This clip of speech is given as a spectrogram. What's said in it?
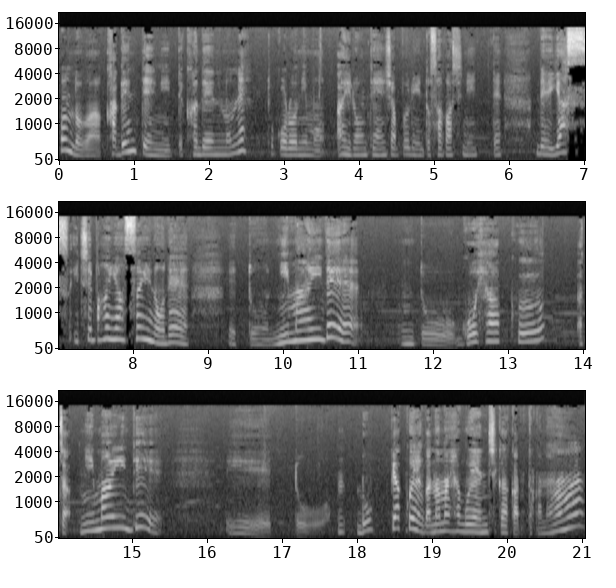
今度は家電店に行って家電のねところにもアイロン転写プリント探しに行ってで安一番安いのでえっと2枚でうんと500あじゃ2枚でえー、っと600円か700円近かったかな。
